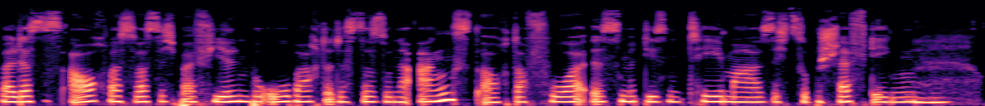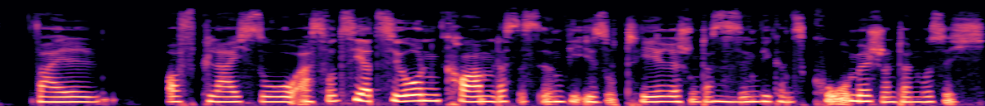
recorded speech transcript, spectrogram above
Weil das ist auch was, was ich bei vielen beobachte, dass da so eine Angst auch davor ist, mit diesem Thema sich zu beschäftigen, mhm. weil oft gleich so Assoziationen kommen, das ist irgendwie esoterisch und das mhm. ist irgendwie ganz komisch und dann muss ich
